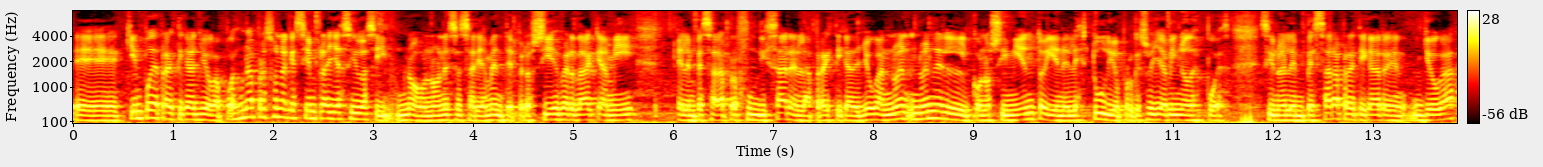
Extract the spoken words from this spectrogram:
eh, ¿quién puede practicar yoga? Pues una persona que siempre haya sido así. No, no necesariamente, pero sí es verdad que a mí el empezar a profundizar en la práctica de yoga, no en, no en el conocimiento y en el estudio, porque eso ya vino después, sino el empezar a practicar yoga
